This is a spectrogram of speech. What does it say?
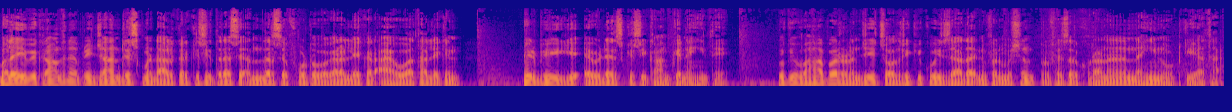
भले ही विक्रांत ने अपनी जान रिस्क में डालकर किसी तरह से अंदर से फ़ोटो वगैरह लेकर आया हुआ था, लेकिन फिर भी ये एविडेंस किसी काम के नहीं थे, क्योंकि वहाँ पर रणजीत चौधरी की कोई ज़्यादा इन्फॉर्मेशन प्रोफेसर खुराना ने नहीं नोट किया था।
